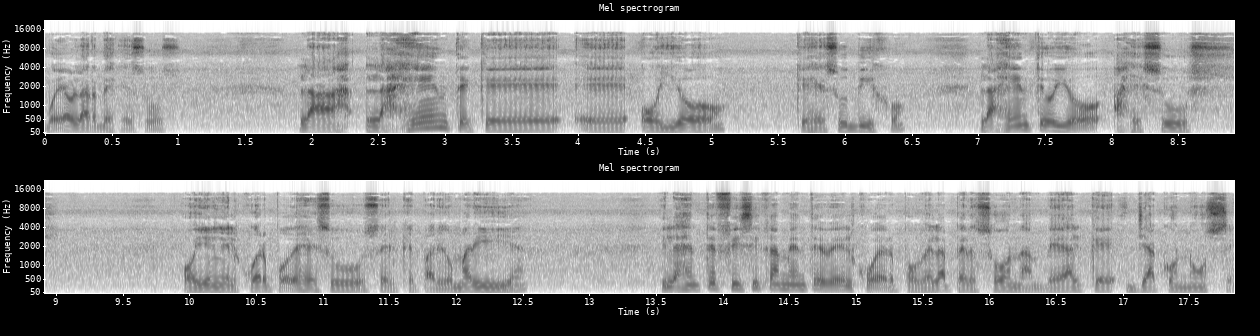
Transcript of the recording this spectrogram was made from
voy a hablar de Jesús, la, gente que eh, oyó, que Jesús dijo, la gente oyó a Jesús, oyen el cuerpo de Jesús, el que parió María, y la gente físicamente ve el cuerpo, ve la persona, ve al que ya conoce.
